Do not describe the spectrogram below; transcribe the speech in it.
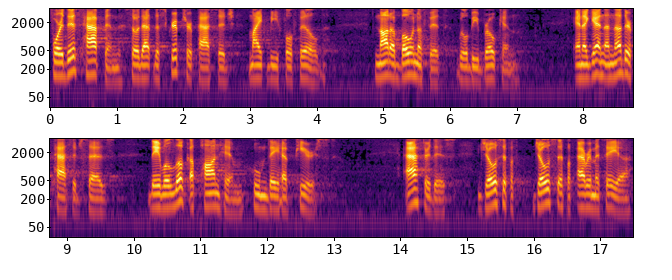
For this happened so that the scripture passage might be fulfilled. Not a bone of it will be broken. And again, another passage says, they will look upon him whom they have pierced. After this, Joseph of, Joseph of Arimathea,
